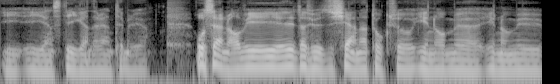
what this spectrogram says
i, i, en stigande räntemiljö. Och sen har vi naturligtvis tjänat också inom, eh, inom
